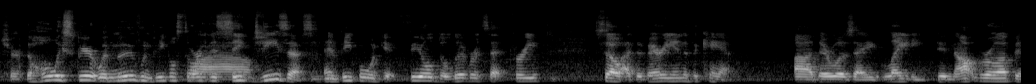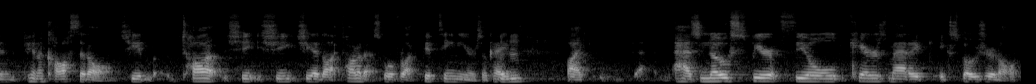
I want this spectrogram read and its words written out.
Sure. the Holy Spirit would move when people started to seek Jesus, Mhm. and people would get filled, delivered, set free. So at the very end of the camp, uh, there was a lady did not grow up in Pentecost at all. She had taught she she she had like taught at that school for like 15 years. Okay, Mhm. like has no spirit filled charismatic exposure at all.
